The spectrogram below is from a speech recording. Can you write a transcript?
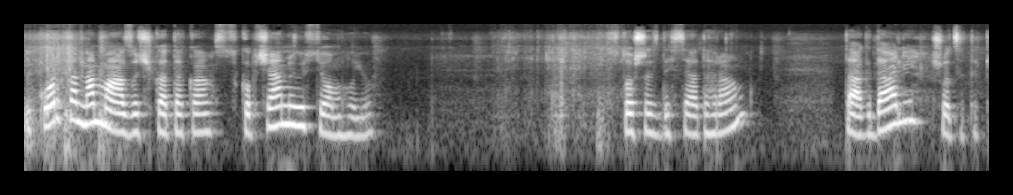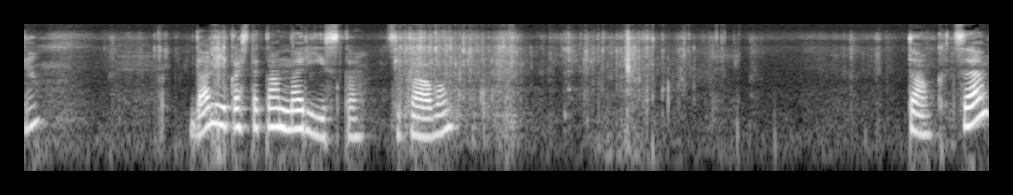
і корка намазочка така з копчаною сьомгою. 160 грам. Так, далі, що це таке? Далі якась така нарізка. Цікава. Так, це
